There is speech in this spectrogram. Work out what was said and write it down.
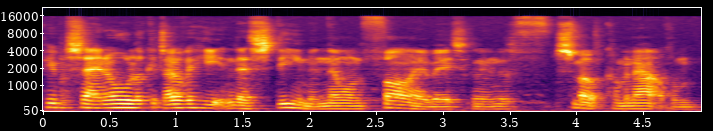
people saying, "Oh, look, it's overheating. They're steaming. they're on fire, basically, and there's smoke coming out of them."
